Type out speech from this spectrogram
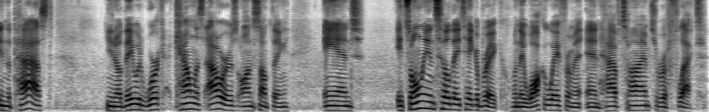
in the past. You know, they would work countless hours on something, and it's only until they take a break, when they walk away from it and have time to reflect,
